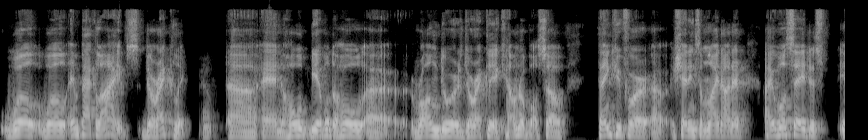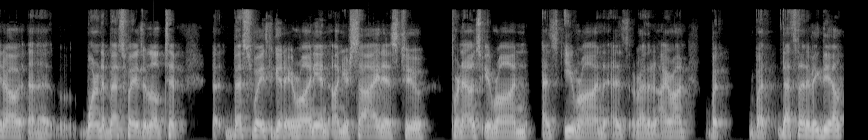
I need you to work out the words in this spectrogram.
will will impact lives directly, yeah. uh, and hold be able to hold uh, wrongdoers directly accountable. So thank you for uh, shedding some light on it. I will say, just you know, uh, one of the best ways, a little tip, uh, best ways to get an Iranian on your side is to pronounce Iran as Iran as rather than Iran, but but that's not a big deal.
